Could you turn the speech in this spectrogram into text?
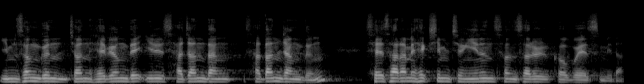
임성근 전 해병대 1 사단장, 사단장 등 세 사람의 핵심 증인은 선서를 거부했습니다.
